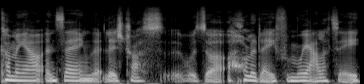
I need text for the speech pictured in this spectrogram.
coming out and saying that Liz Truss was a holiday from reality.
